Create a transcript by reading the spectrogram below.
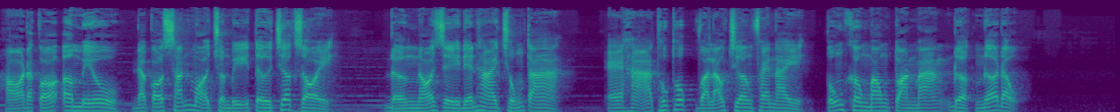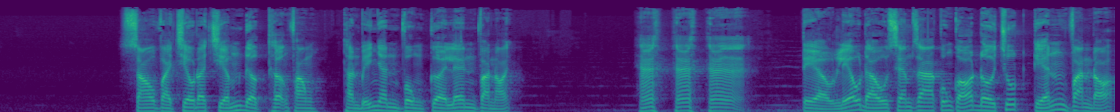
Họ đã có âm mưu, Đã có sẵn mọi chuẩn bị từ trước rồi. Đừng nói gì đến hai chúng ta. E hạ, thúc thúc và lão trường phe này Cũng không mong toàn mạng được nữa đâu. Sau vài chiêu đã chiếm được thượng phong, Thần bí nhân vùng cười lên và nói, Ha ha ha. Tiểu liễu đầu xem ra cũng có đôi chút kiến văn đó.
